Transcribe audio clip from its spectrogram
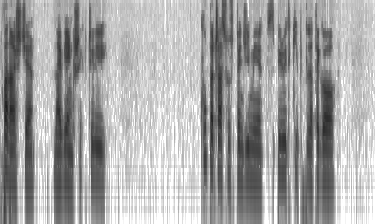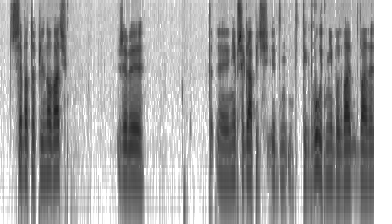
12 największych, czyli kupę czasu spędzimy w Spirit Keep, dlatego trzeba to pilnować, żeby e, nie przegapić tych dwóch dni, bo dwa, dwa, e,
